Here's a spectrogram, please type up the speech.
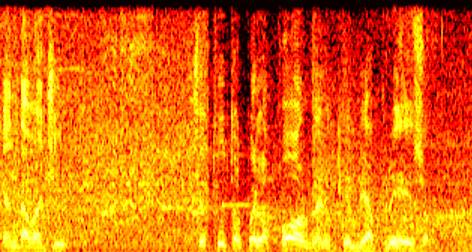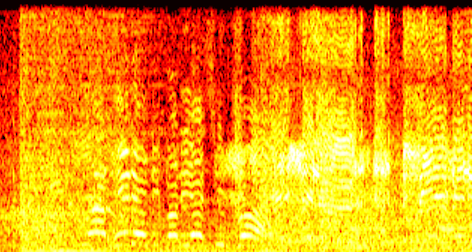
che andava giù. C'è tutta quella polvere che mi ha preso. Not hit anybody as you drive.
